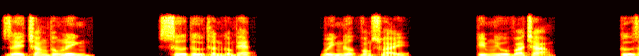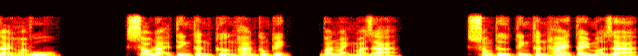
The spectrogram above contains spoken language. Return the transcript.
dê trắng thông linh, sư tử thần gầm thét, bình nước vòng xoáy, kim lưu va chạm, cự giải hỏa vũ. Sáu đại tinh thần cường hãn công kích, bắn mạnh mà ra. Song tử tinh thần hai tay mở ra,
